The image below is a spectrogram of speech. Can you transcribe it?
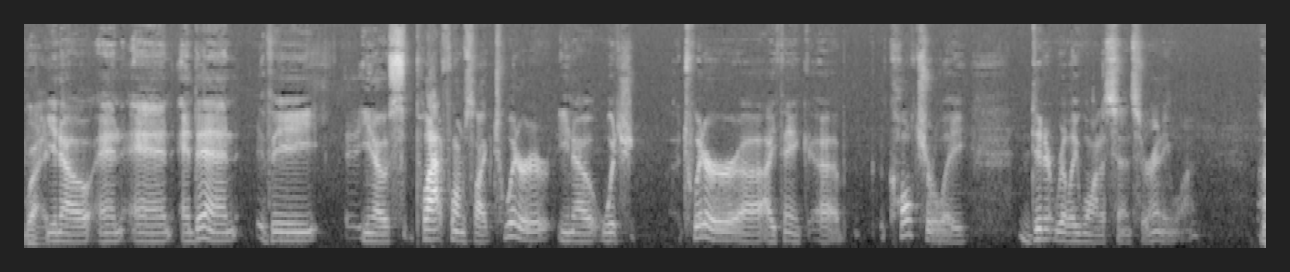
Right. You know, and and and then the you know platforms like Twitter, you know, which Twitter, uh, I think, uh, culturally didn't really want to censor anyone. Mm-hmm.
